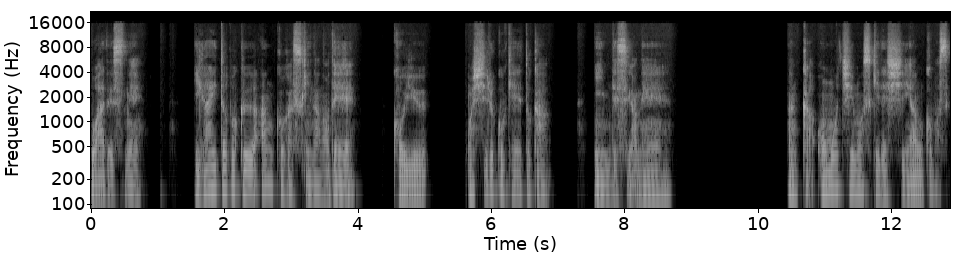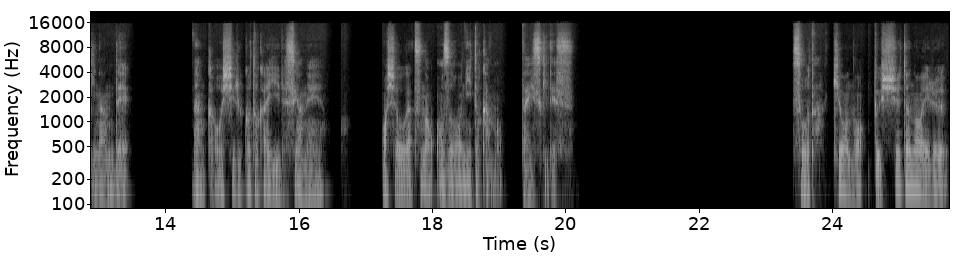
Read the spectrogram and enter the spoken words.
和ですね。意外と僕、あんこが好きなので、こういうおしるこ系とかいいんですよね。なんかお餅も好きですし、あんこも好きなんで、なんかおしることかいいですよね。お正月のお雑煮とかも大好きです。そうだ、今日のブッシュドノエル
